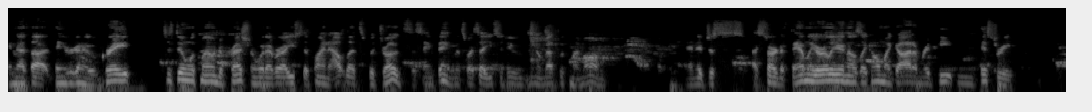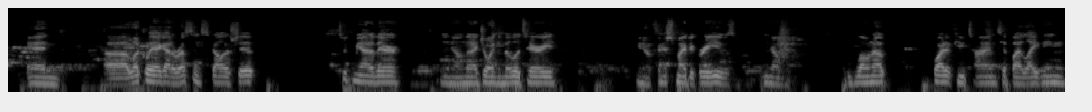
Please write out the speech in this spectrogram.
and I thought things were going to go great. Just dealing with my own depression or whatever. I used to find outlets with drugs. The same thing. That's why I said I used to do you know meth with my mom and it just I started a family earlier, and I was like, oh my god, I'm repeating history. And uh, luckily, I got a wrestling scholarship. Took me out of there, you know, and then I joined the military. You know, finished my degree. It was, you know, blown up quite a few times, hit by lightning.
